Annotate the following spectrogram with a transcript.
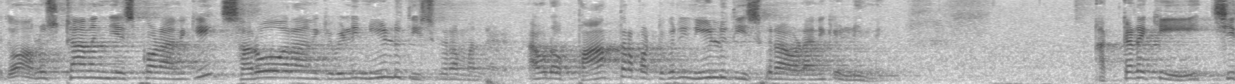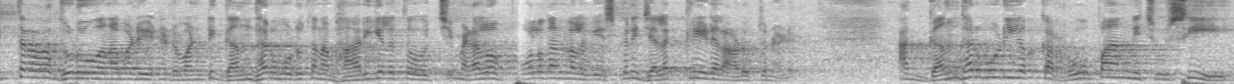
ఏదో అనుష్ఠానం చేసుకోవడానికి సరోవరానికి వెళ్ళి నీళ్ళు తీసుకురమ్మన్నాడు. ఆవిడ పాత్ర పట్టుకుని నీళ్ళు తీసుకురావడానికి వెళ్ళింది. అక్కడికి చిత్రరథుడు అనబడేటటువంటి గంధర్వుడు తన భార్యలతో వచ్చి మెడలో పూలదండలు వేసుకుని జలక్రీడలు ఆడుతున్నాడు. ఆ గంధర్వుడి యొక్క రూపాన్ని చూసి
